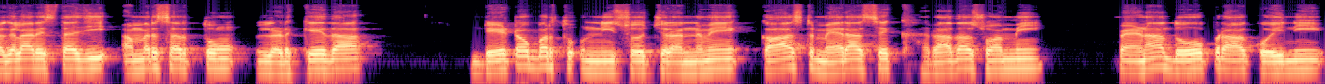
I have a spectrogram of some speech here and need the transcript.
ਅਗਲਾ ਰਿਸ਼ਤਾ ਜੀ ਅੰਮ੍ਰਿਤਸਰ ਤੋਂ ਲੜਕੇ ਦਾ। Date of birth 1994 caste Mehra Sikh, Radha Soami, ਭੈਣਾ ਦੋ, ਭਰਾ ਕੋਈ ਨਹੀਂ,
